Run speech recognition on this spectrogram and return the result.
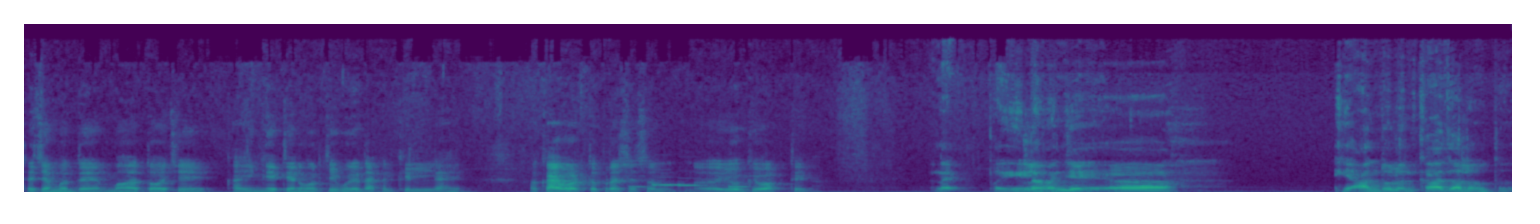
त्याच्यामध्ये महत्त्वाचे काही नेत्यांवरती गुन्हे दाखल केलेले आहेत. काय वाटतं? प्रशासन योग्य वागते का? नाही पहिलं म्हणजे हे आंदोलन का झालं होतं?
